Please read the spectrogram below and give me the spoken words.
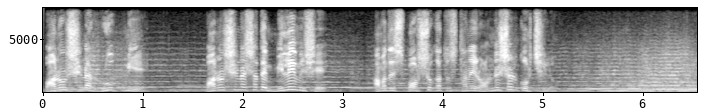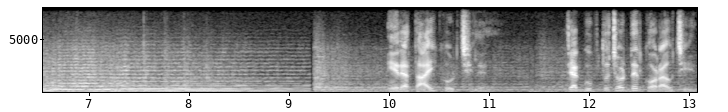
বানর সেনার রূপ নিয়ে বানর সেনার সাথে মিলেমিশে আমাদের স্পর্শকাতর স্থানের অন্বেষণ করছিল। এরা তাই করছিলেন যা গুপ্তচরদের করা উচিত।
